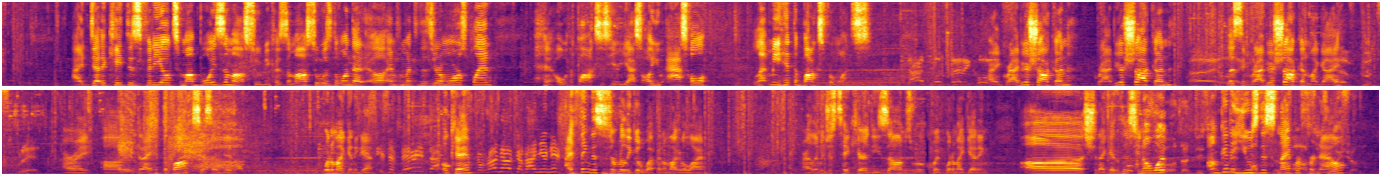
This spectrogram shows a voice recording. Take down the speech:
I dedicate this video to my boy Zamasu because Zamasu was the one that uh, implemented the Zero Morals plan. oh, the box is here. Yes, all you asshole. Let me hit the box for once. Alright, grab your shotgun. Grab your shotgun. Listen, grab your shotgun, my guy. Alright, uh, did I hit the box? Yes, I did. What am I gonna get? Okay. I think this is a really good weapon, I'm not gonna lie. Alright, let me just take care of these zombies real quick. What am I getting? Uh, should I get this? You know what? I'm gonna use this sniper for now.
